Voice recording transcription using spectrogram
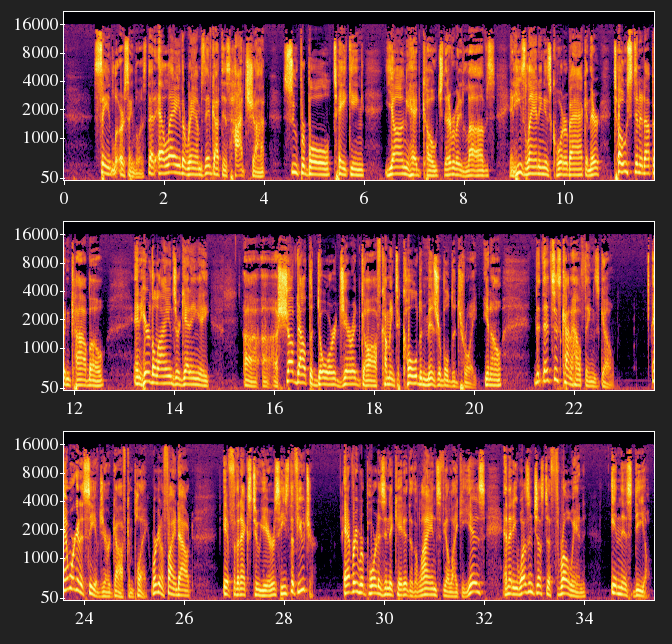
St. or St. Louis, that LA, the Rams, they've got this hot shot, Super Bowl taking young head coach that everybody loves, and he's landing his quarterback, and they're toasting it up in Cabo. And here the Lions are getting a uh, a shoved out the door Jared Goff coming to cold and miserable Detroit. You know, th- that's just kind of how things go. And we're going to see if Jared Goff can play. We're going to find out if for the next two years he's the future. Every report has indicated that the Lions feel like he is, and that he wasn't just a throw in in this deal.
